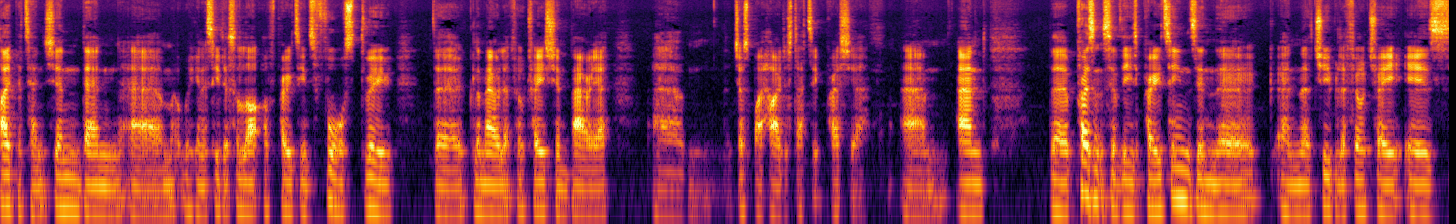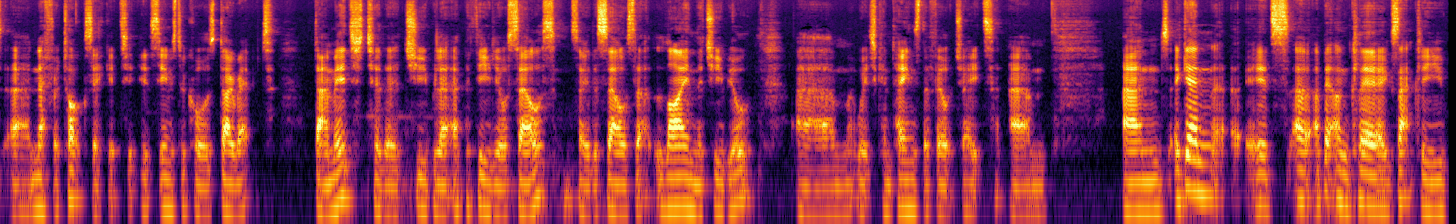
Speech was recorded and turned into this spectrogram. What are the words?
hypertension, then um, we're going to see just a lot of proteins forced through the glomerular filtration barrier um, just by hydrostatic pressure. Um, and the presence of these proteins in the in the tubular filtrate is uh, nephrotoxic. It, it seems to cause direct damage to the tubular epithelial cells, so the cells that line the tubule, um, which contains the filtrate. And again, it's a, a, bit unclear exactly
